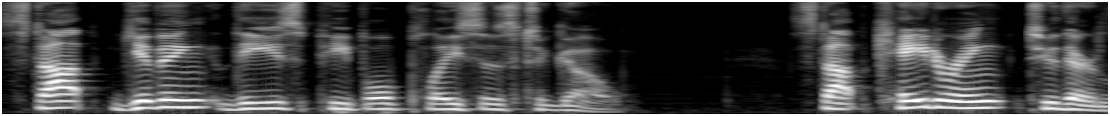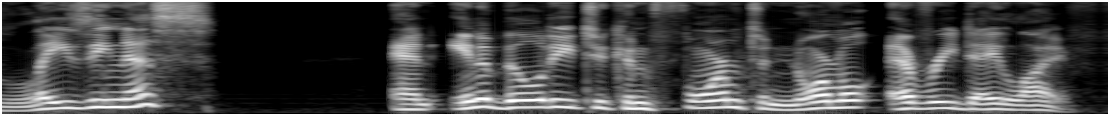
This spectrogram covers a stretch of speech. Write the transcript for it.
Stop giving these people places to go. Stop catering to their laziness and inability to conform to normal everyday life.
